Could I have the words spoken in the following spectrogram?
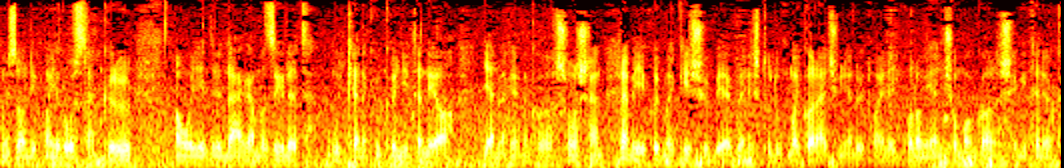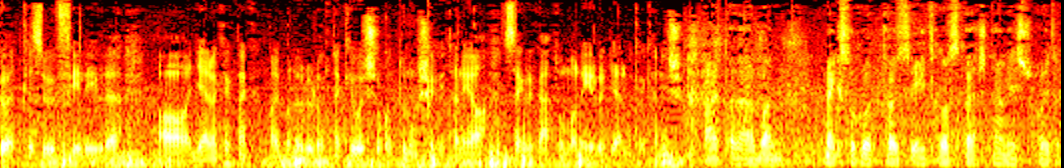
most zajlik Magyarország körül, ahogy egyre drágább az élet, úgy kell nekünk könnyíteni a gyermekeknek a sorsán. Reméljük, hogy majd későbbiekben is tudunk majd karácsony előtt majd egy valamilyen csomaggal segíteni a következő fél évre a gyermekeknek. Nagyban örülök neki, hogy sokat tudunk segíteni a szegregátumban élő gyermekeken is. Általában megszokott az ételosztásnál is, hogy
